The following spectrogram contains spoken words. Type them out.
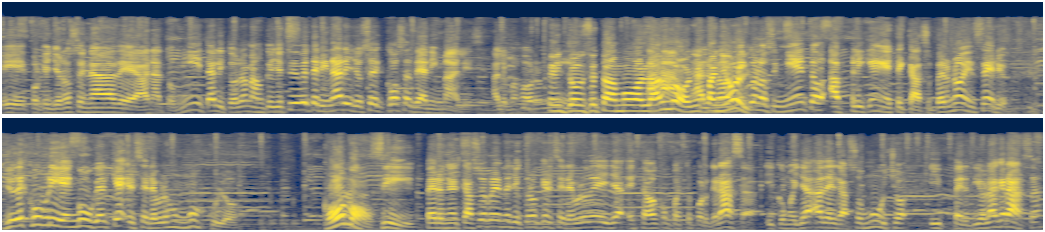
eh, porque yo no sé nada de anatomía y tal y todo lo demás, aunque yo estoy veterinario, yo sé cosas de animales. A lo mejor... mi- Entonces estamos hablando Ajá, en a lo mejor español. mi conocimiento aplica en este caso, pero no, en serio. Yo descubrí en Google que el cerebro es un músculo. ¿Cómo? Sí, pero en el caso de Brenda yo creo que el cerebro de ella estaba compuesto por grasa y como ella adelgazó mucho y perdió la grasa,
